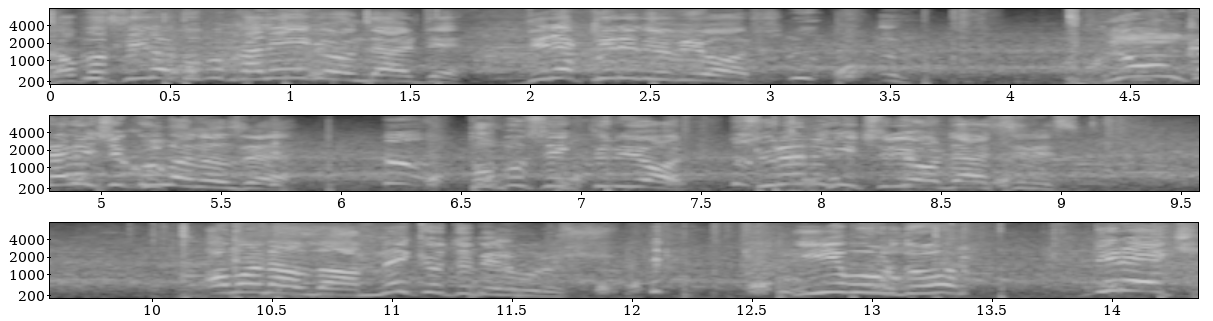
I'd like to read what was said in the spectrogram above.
Kafasıyla topu kaleye gönderdi. Direkleri dövüyor. Long kaleci kullanıldı. Topu sektiriyor. Süre mi geçiriyor dersiniz? Aman Allah'ım ne kötü bir vuruş. İyi vurdu. Direk.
